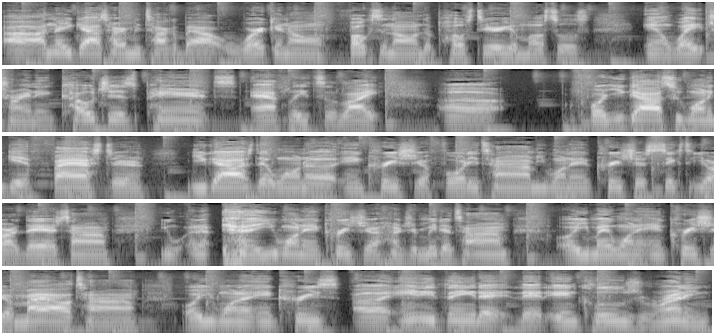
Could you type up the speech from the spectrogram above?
uh, I know you guys heard me talk about working on focusing on the posterior muscles in weight training. Coaches, parents, athletes alike uh, for you guys who want to get faster, you guys that want to increase your 40 time, you want to increase your 60 yard dash time, you you want to increase your 100 meter time, or you may want to increase your mile time, or you want to increase uh, anything that that includes running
